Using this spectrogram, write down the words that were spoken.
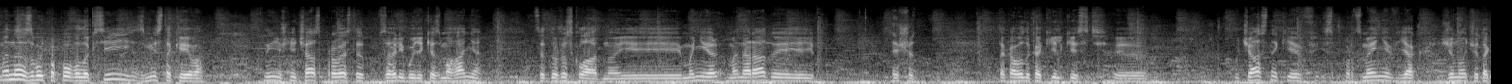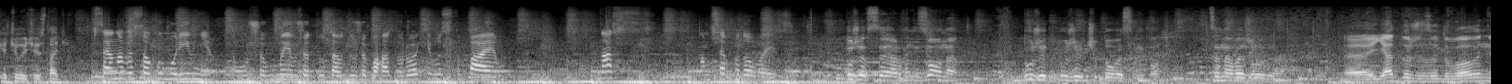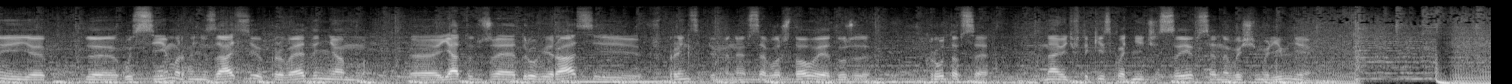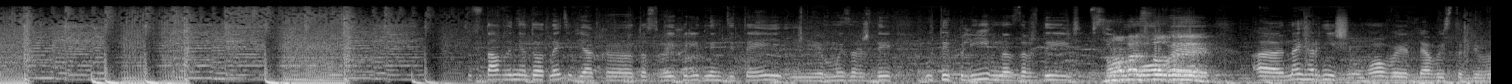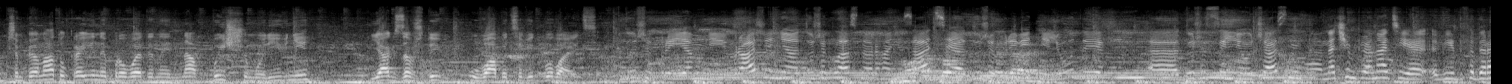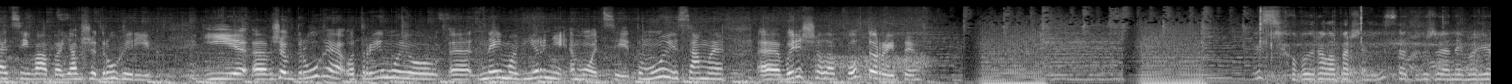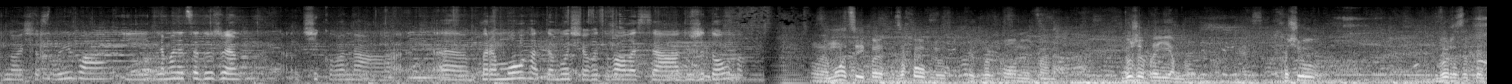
Мене звуть Попов Олексій з міста Києва. В нинішній час провести взагалі будь-яке змагання це дуже складно. І мені, мене радує те, що така велика кількість е, учасників і спортсменів, як жіночої, так і чоловічої статі. Все на високому рівні, тому що ми вже тут дуже багато років виступаємо. Нас нам все подобається. Дуже все організовано, дуже дуже чудове світло. Це найважливіше. Е, Я дуже задоволений е, е, усім організацією, проведенням. Я тут вже другий раз і в принципі мене все влаштовує. Дуже круто все. Навіть в такі складні часи все на вищому рівні. Ставлення до атлетів як до своїх рідних дітей, і ми завжди у теплі. В нас завжди всі умови, найгарніші умови для виступів. Чемпіонат України проведений на вищому рівні. Як завжди у ВАБи це відбувається. Дуже приємні враження, дуже класна організація, дуже привітні люди, е, дуже сильні учасники. На чемпіонаті від Федерації ВАБА я вже другий рік. І е, вже вдруге отримую е, неймовірні емоції, тому і саме е, вирішила повторити. Виграла перше місце, дуже неймовірно щаслива. І для мене це дуже очікувана е, перемога, тому що готувалася дуже довго. Ну, Емоції захоплюють, переповнюють мене. Дуже приємно. Хочу виразити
